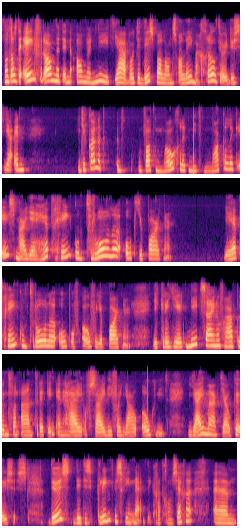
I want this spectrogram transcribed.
Want als de een verandert en de ander niet, ja, wordt de disbalans alleen maar groter. Dus ja, en je kan het wat mogelijk niet makkelijk is, maar je hebt geen controle op je partner. Je hebt geen controle op of over je partner. Je creëert niet zijn of haar punt van aantrekking en hij of zij die van jou ook niet. Jij maakt jouw keuzes. Dus dit is, klinkt misschien, nou, ik ga het gewoon zeggen. Um,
